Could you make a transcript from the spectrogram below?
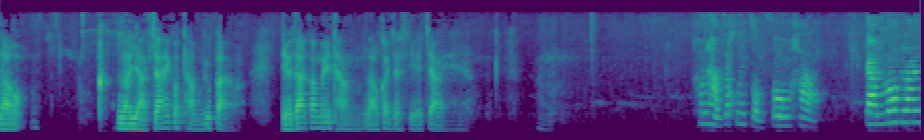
เราเราอยากจะให้เขาทำหรือเปล่า เดี๋ยวถ้าเขาไม่ทำเราก็จะเสียใจคำถามจากคุณสมทรงค่ะ การมอบร่าง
